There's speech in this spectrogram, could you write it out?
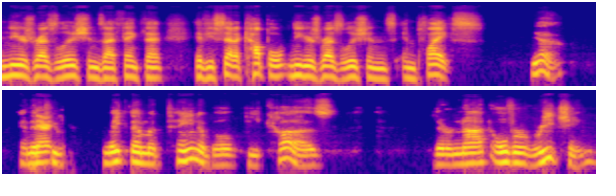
New Year's resolutions, I think that if you set a couple New Year's resolutions in place, yeah, and if you make them attainable because they're not overreaching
